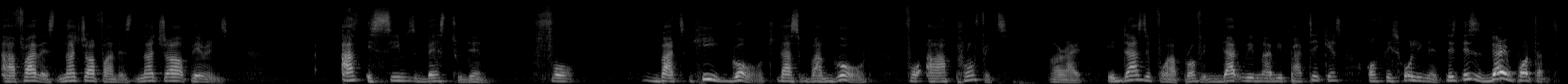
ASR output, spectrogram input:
Our fathers, natural fathers, natural parents, as it seems best to them. For, but He, God, that's but God, for our profit. All right. He does it for our profit, that we might be partakers of His holiness. This, this is very important.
